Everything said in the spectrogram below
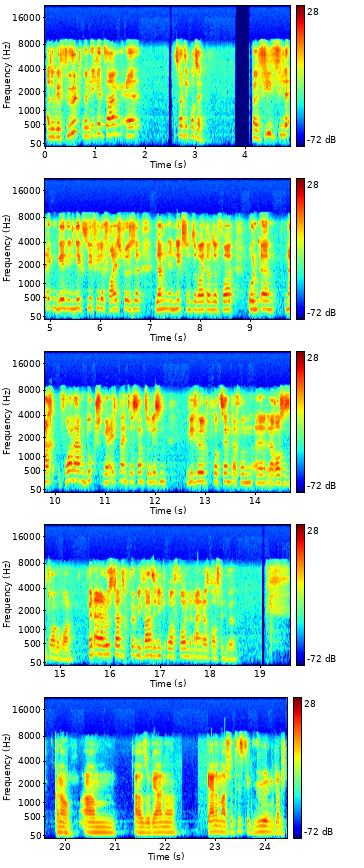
Also gefühlt würde ich jetzt sagen, äh, 20 Prozent. Weil viel, viele Ecken gehen in Nix, wie viele Freistöße landen im Nix und so weiter und so fort. Und ähm, nach Vorlagen Dux wäre echt mal interessant zu wissen, wie viel Prozent davon äh, daraus ist ein Tor geworden. Wenn einer Lust hat, würde mich wahnsinnig darüber freuen, wenn einer das rausfinden würde. Genau. Ähm, also gerne, gerne mal Statistik wühlen, glaube ich,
